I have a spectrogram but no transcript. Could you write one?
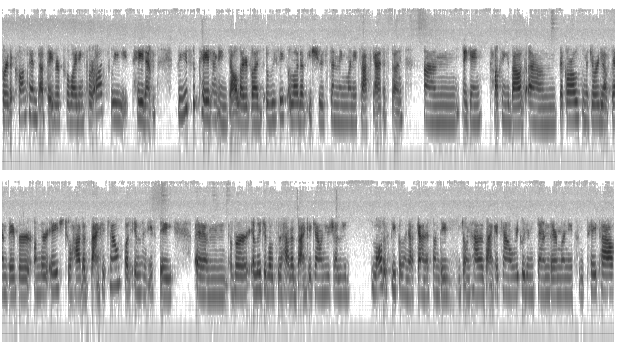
for the content that they were providing for us, we pay them. We used to pay them in dollar, but we faced a lot of issues sending money to Afghanistan. Um, again, talking about um, the girls, majority of them, they were underage to have a bank account, but even if they um, were eligible to have a bank account. Usually, a lot of people in Afghanistan they don't have a bank account. We couldn't send their money through PayPal.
